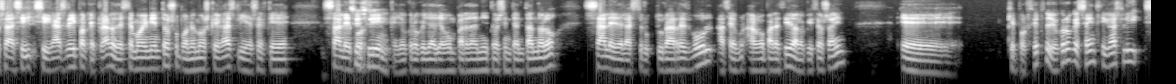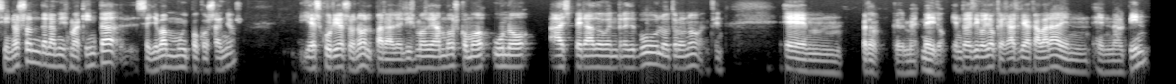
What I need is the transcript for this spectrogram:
O sea, si, si Gasly, porque claro, de este movimiento suponemos que Gasly es el que sale Sí, por sí. fin, que yo creo que ya lleva un par de añitos intentándolo, sale de la estructura Red Bull, hace algo parecido a lo que hizo Sainz. eh, que por cierto, yo creo que Sainz y Gasly, si no son de la misma quinta, se llevan muy pocos años. Y es curioso, ¿no? El paralelismo de ambos, como uno ha esperado en Red Bull, otro no, en fin. Em, perdón, que me, he ido. Entonces digo yo que Gasly acabará en, en Alpine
